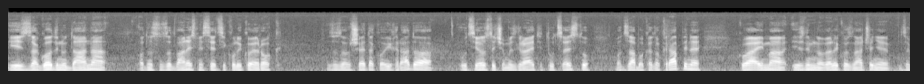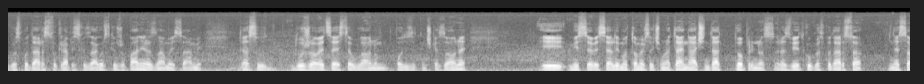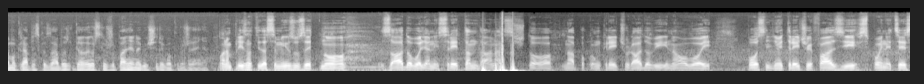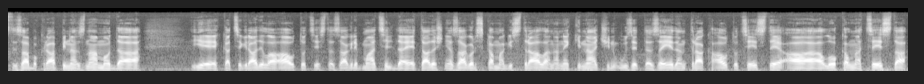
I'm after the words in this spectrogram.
I za godinu dana, odnosno za 12 mjeseci koliko je rok za završetak ovih radova, u cijelosti ćemo izgraditi tu cestu od Zaboka do Krapine, koja ima iznimno veliko značenje za gospodarstvo Krapinsko-Zagorske županije, znamo i sami da su duže ove ceste uglavnom poduzetničke zone i mi se veselimo tome što ćemo na taj način dati doprinos razvijetku gospodarstva ne samo Krapinsko-Zagorske županije, nego i šireg okruženja. Moram priznati da sam izuzetno zadovoljan i sretan danas što napokon kreću radovi na ovoj posljednjoj trećoj fazi spojne ceste Zabok-Krapina. Znamo da je kad se gradila autocesta Zagreb-Macelj da je tadašnja Zagorska magistrala na neki način uzeta za jedan trak autoceste, a lokalna cesta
